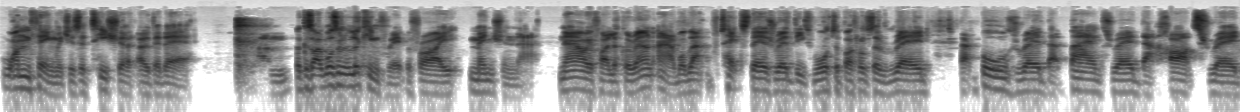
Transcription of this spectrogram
one thing, which is a T-shirt over there, um, because I wasn't looking for it before I mentioned that. Now, if I look around, ah, well, that text there's red. These water bottles are red. That ball's red. That bag's red. That heart's red.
